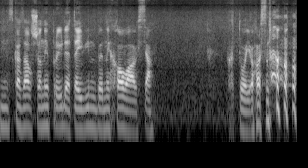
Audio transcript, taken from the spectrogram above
Він сказав, що не прийде, та й він би не ховався. Хто його знав?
